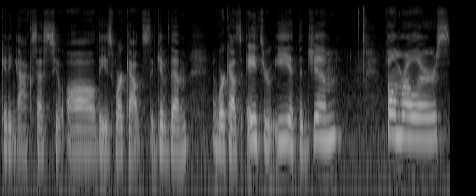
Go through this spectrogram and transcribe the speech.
getting access to all these workouts that give them workouts A through E at the gym, foam rollers,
